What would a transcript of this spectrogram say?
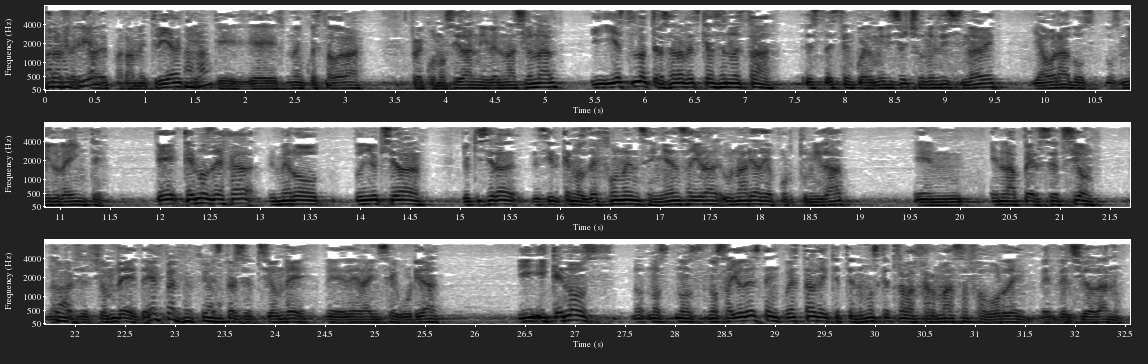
¿Parametría? de parametría, que, que es una encuestadora reconocida a nivel nacional. Y, y esta es la tercera vez que hacen esta, esta, esta encuesta, 2018, 2019 y ahora dos, 2020. ¿Qué, ¿Qué nos deja? Primero, yo quisiera, yo quisiera decir que nos deja una enseñanza y una- un área de oportunidad en, en la percepción, la Claro. percepción de, de- Es percepción. es percepción de, de, de la inseguridad. ¿Y, y qué nos, no- nos, nos, nos ayuda esta encuesta de que tenemos que trabajar más a favor de, de- del ciudadano?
